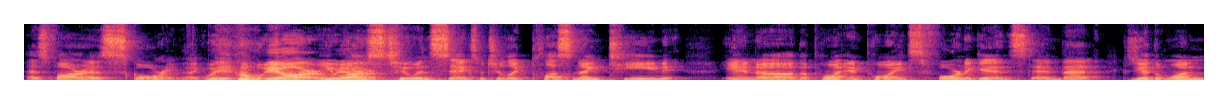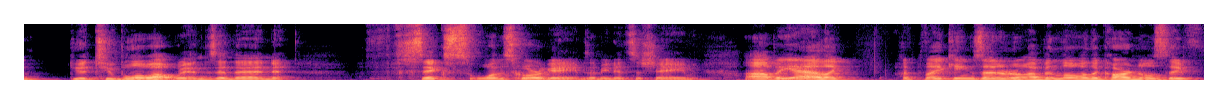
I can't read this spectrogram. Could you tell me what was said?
as far as scoring. Like We, they- we are. You we are, are. two and six, but you're like plus nineteen in uh, the point in points for and against, and that because you had the one you had two blowout wins and then six one score games. I mean, it's a shame. Uh, but yeah, like uh, Vikings, I don't know. I've been low on the Cardinals. They've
